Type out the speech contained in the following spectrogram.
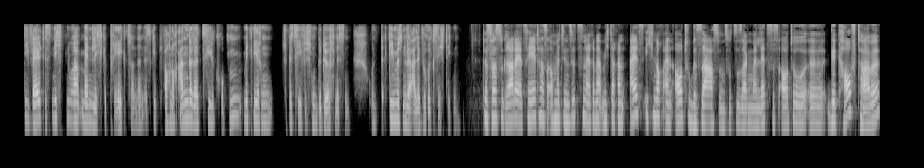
die Welt ist nicht nur männlich geprägt, sondern es gibt auch noch andere Zielgruppen mit ihren spezifischen Bedürfnissen. Und die müssen wir alle berücksichtigen. Das, was du gerade erzählt hast, auch mit den Sitzen, erinnert mich daran, als ich noch ein Auto besaß und sozusagen mein letztes Auto äh, gekauft habe,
